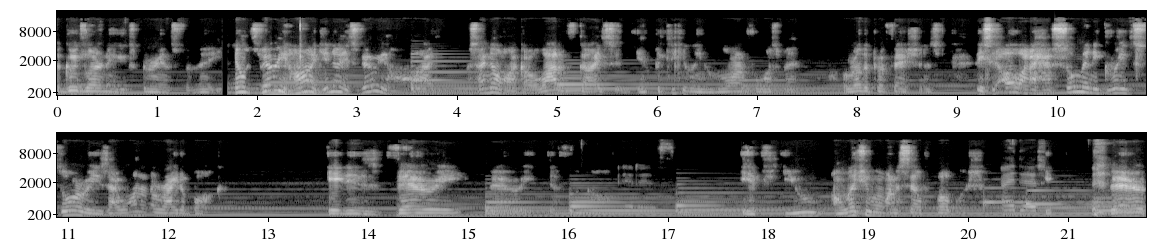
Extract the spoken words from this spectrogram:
a good learning experience for me. You know, it's very hard. You know, it's very hard. Because I know, like a lot of guys, in, in particularly in law enforcement or other professions, they say, Oh, I have so many great stories. I want to write a book. It is very, very difficult. It is. If you, unless you want to self publish, I did. very,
